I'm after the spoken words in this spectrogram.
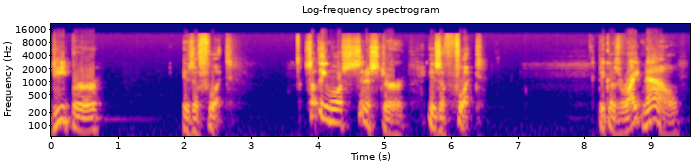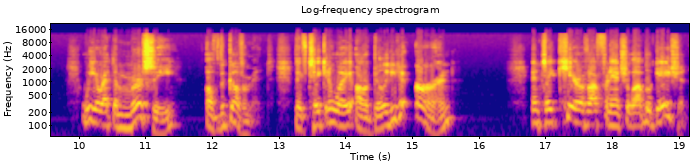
deeper is afoot. Something more sinister is afoot. Because right now, we are at the mercy of the government. They've taken away our ability to earn and take care of our financial obligations.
